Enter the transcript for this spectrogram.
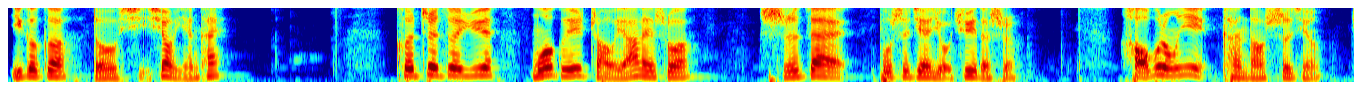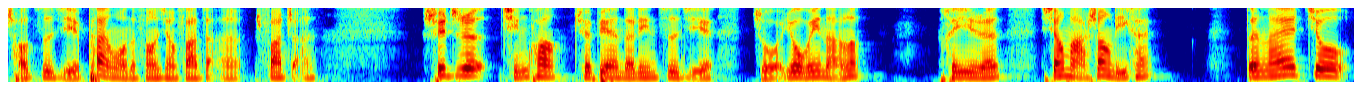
一个个都喜笑颜开。可这对于魔鬼爪牙来说，实在不是件有趣的事。好不容易看到事情朝自己盼望的方向发展，发展，谁知情况却变得令自己左右为难了。黑衣人想马上离开，本来就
